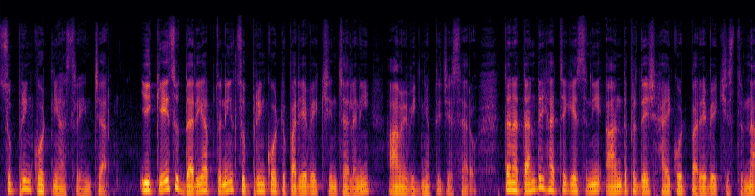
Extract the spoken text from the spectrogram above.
సుప్రీంకోర్టుని ఆశ్రయించారు. ఈ కేసు దర్యాప్తుని సుప్రీంకోర్టు పర్యవేక్షించాలని ఆమె విజ్ఞప్తి చేశారు. తన తండ్రి హత్య కేసుని ఆంధ్రప్రదేశ్ హైకోర్టు పర్యవేక్షిస్తున్న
